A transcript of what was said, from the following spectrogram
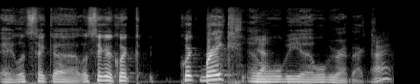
Hey, let's take a let's take a quick quick break, and Yeah. we'll be uh, we'll be right back. All right.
